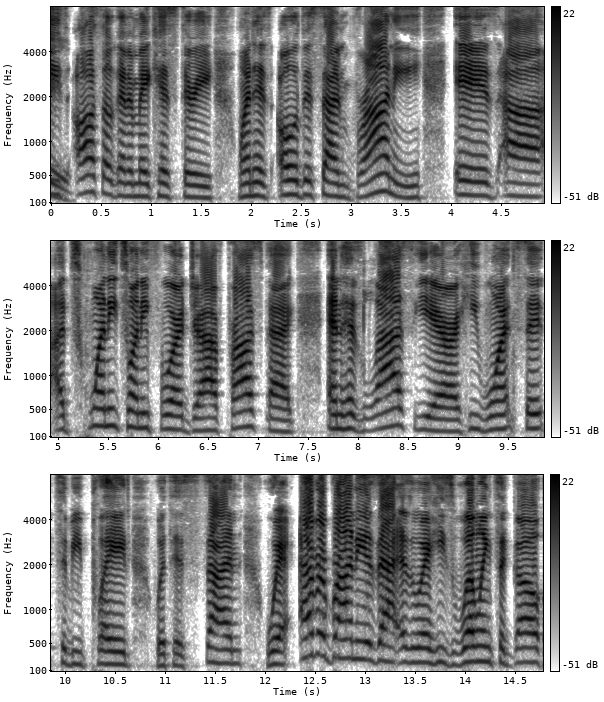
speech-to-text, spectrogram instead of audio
he's also going to make history when his oldest son, Bronny, is uh, a 2024 draft prospect. And his last year, he wants it to be played with his son. Wherever Bronny is at is where he's willing to go.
